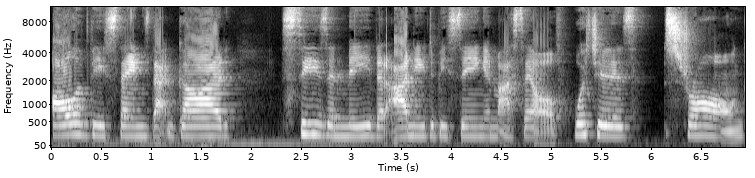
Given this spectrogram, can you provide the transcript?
all of these things that God sees in me that I need to be seeing in myself, which is strong,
